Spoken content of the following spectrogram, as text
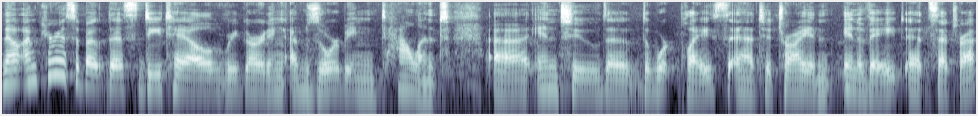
Now, I'm curious about this detail regarding absorbing talent uh, into the, the workplace uh, to try and innovate, et cetera,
